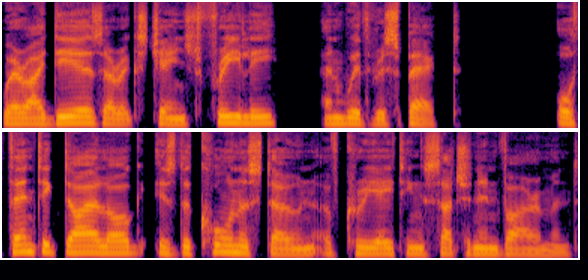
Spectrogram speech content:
where ideas are exchanged freely and with respect. Authentic dialogue is the cornerstone of creating such an environment.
